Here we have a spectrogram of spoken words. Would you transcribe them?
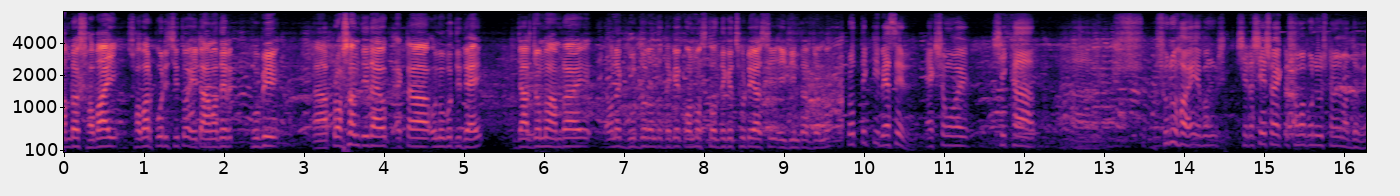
আমরা সবাই, সবার পরিচিত, এটা আমাদের খুবই প্রশান্তিদায়ক একটা অনুভূতি দেয়। যার জন্য আমরা অনেক দূর দূরান্ত থেকে কর্মস্থল থেকে ছুটে আসি এই দিনটার জন্য। প্রত্যেকটি ব্যাচের একসময় শিক্ষা শুরু হয় এবং সেটা শেষ হয় একটা সমাপনী অনুষ্ঠানের মাধ্যমে।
